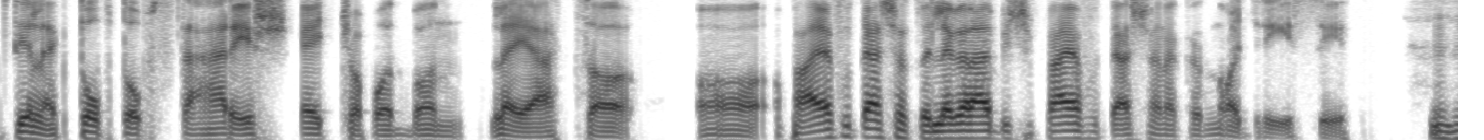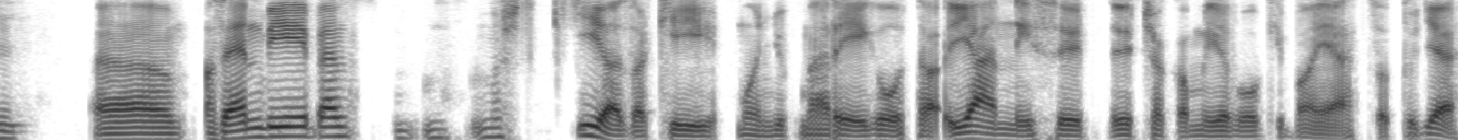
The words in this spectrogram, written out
tényleg top-top sztár, és egy csapatban lejátsza a, pályafutását, vagy legalábbis a pályafutásának a nagy részét. Uh-huh. Az NBA-ben most ki az, aki mondjuk már régóta, Jannis, ő, ő csak a Milwaukee-ban játszott, ugye?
